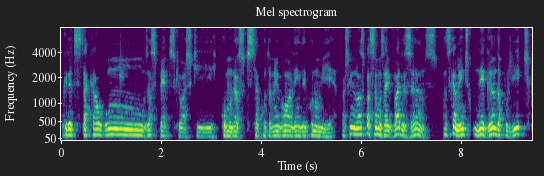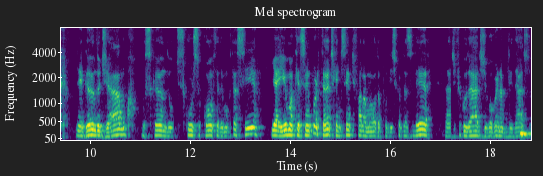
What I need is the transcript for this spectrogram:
eu queria destacar alguns aspectos que eu acho que, como o Nelson destacou, também vão além da economia. Acho que nós passamos aí vários anos, basicamente, negando a política, negando o diálogo, buscando discurso contra a democracia. E aí uma questão importante, que a gente sempre fala mal da política brasileira, da dificuldade de governabilidade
